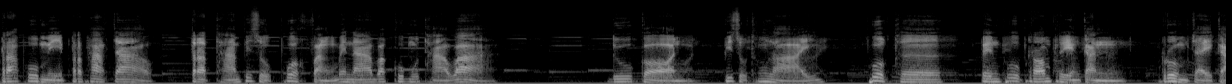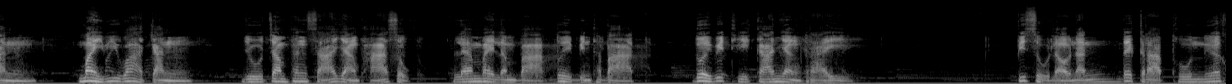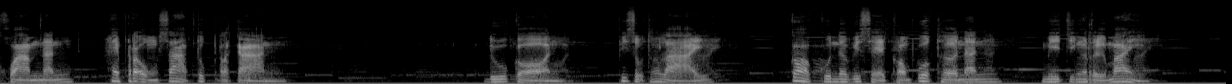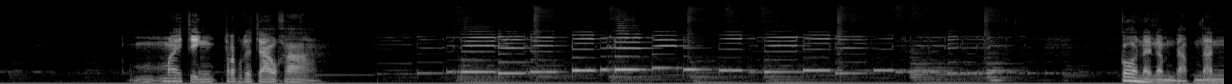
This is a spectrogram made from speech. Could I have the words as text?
พระผู้มีพระภาคเจ้า ตรัสถามพิสุพวกฝั่งแม่น้ำวัคคุมุทาว่า ดูก่อนพิสุทั้งหลาย พวกเธอเป็นผู้พร้อมเพรียงกัน ร่วมใจกัน ไม่วิวาทกัน อยู่จำพรรษาอย่างผาสุก และไม่ลำบากด้วยบินทบาทด้วยวิธีการอย่างไร พิสูจน์เหล่านั้นได้กราบทูลเนื้อความนั้นให้พระองค์ทราบทุกประการ ดูก่อน พิสูจน์ทั้งหลาย ก็คุณวิเศษของพวกเธอนั้นมีจริงหรือไม่ ไม่จริงพระพุทธเจ้าข้า ก็ในลำดับนั้น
